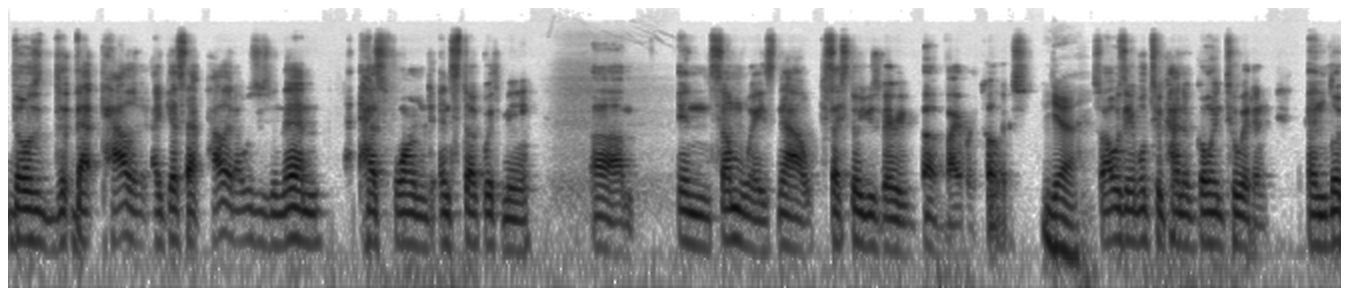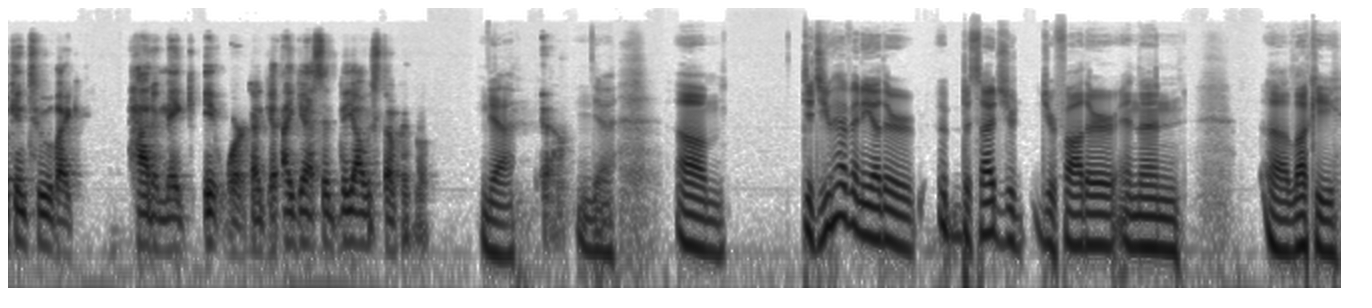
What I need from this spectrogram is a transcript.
those th- that palette, I guess that palette I was using then has formed and stuck with me um, in some ways now because I still use very uh, vibrant colors. Yeah. So I was able to kind of go into it and and look into like how to make it work. I guess, I guess it, they always stuck with me. Yeah. Yeah. Yeah. Um, did you have any other uh, besides your your father and then uh, Lucky?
